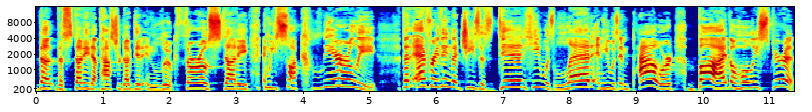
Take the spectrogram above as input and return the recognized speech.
the, the study that Pastor Doug did in Luke, thorough study, and we saw clearly that everything that Jesus did, he was led and he was empowered by the Holy Spirit.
